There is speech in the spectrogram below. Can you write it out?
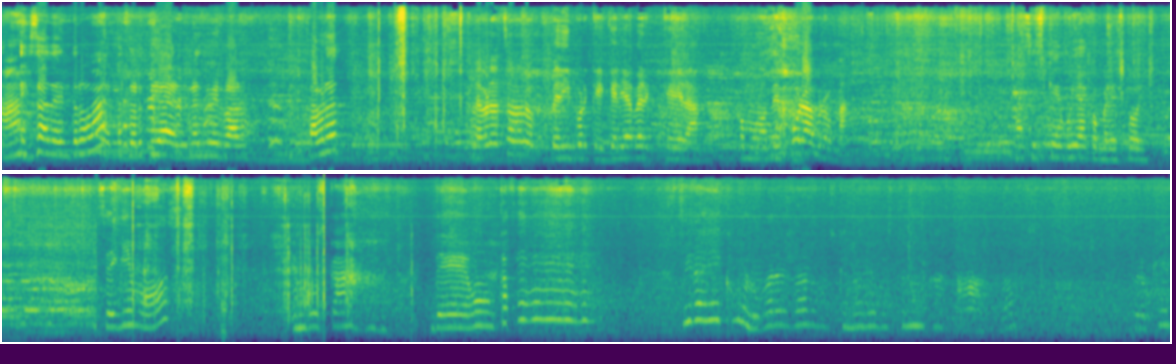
Ah. es adentro de la tortilla de harina, es muy raro. La verdad, la verdad solo lo pedí porque quería ver qué era, como de pura broma. Así es que voy a comer esto hoy. Seguimos en busca de un café. Mira, ahí hay como lugares raros que no había visto nunca. Ah, ¿Pero qué?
